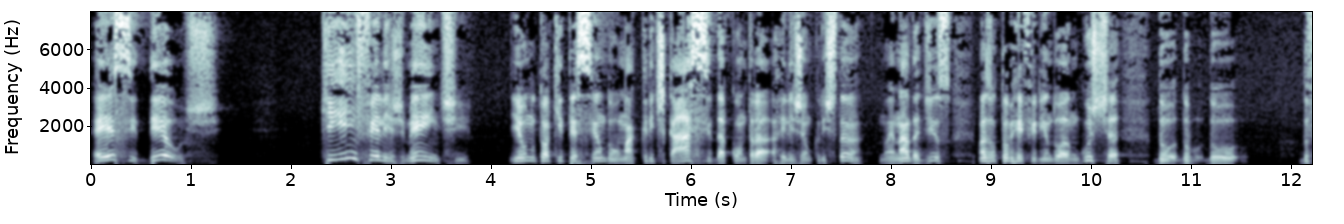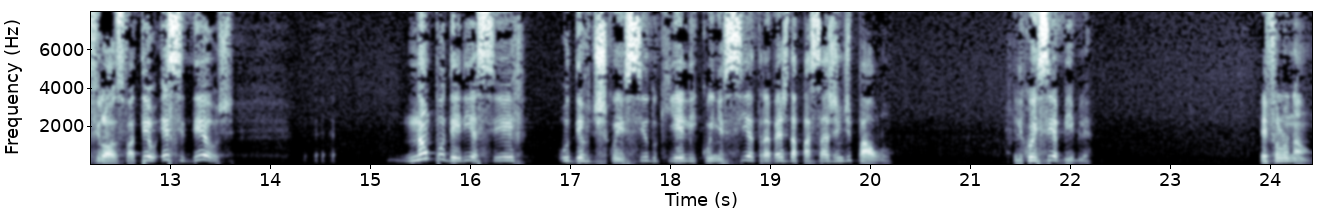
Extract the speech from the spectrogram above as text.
é esse Deus que, infelizmente, e eu não estou aqui tecendo uma crítica ácida contra a religião cristã, não é nada disso, mas eu estou me referindo à angústia do, do, do, do filósofo ateu. Esse Deus não poderia ser o Deus desconhecido que ele conhecia através da passagem de Paulo. Ele conhecia a Bíblia. Ele falou: não.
